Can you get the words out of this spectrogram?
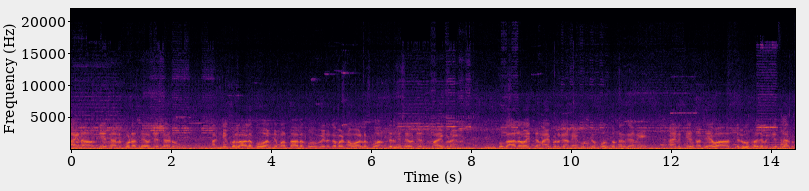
ఆయన దేశానికి కూడా సేవ చేశాడు. అన్ని కులాలకు అన్ని మతాలకు వెనుకబడిన వాళ్ళకు అందరికీ సేవ చేసిన నాయకుడు ఆయన. ఒక ఆరవహిక నాయకుడు కానీ గుర్తింపు వస్తున్నది కానీ ఆయన చేసిన సేవ తెలుగు ప్రజలకు చేశాడు.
